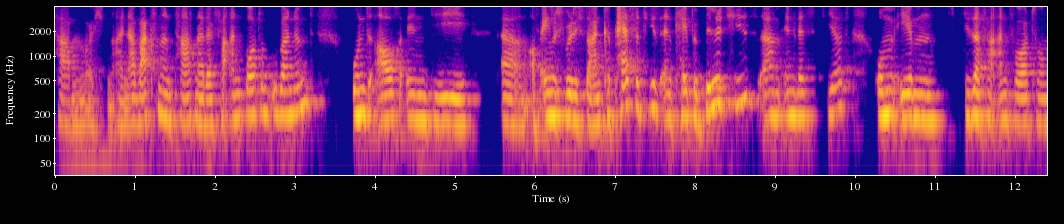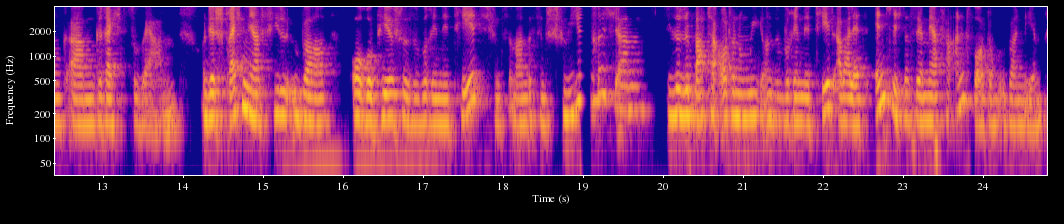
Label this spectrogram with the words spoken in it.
haben möchten, einen erwachsenen Partner, der Verantwortung übernimmt und auch in die, ähm, auf Englisch würde ich sagen, Capacities and Capabilities ähm, investiert, um eben dieser Verantwortung ähm, gerecht zu werden. Und wir sprechen ja viel über europäische Souveränität. Ich finde es immer ein bisschen schwierig, ähm, diese Debatte Autonomie und Souveränität, aber letztendlich, dass wir mehr Verantwortung übernehmen.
